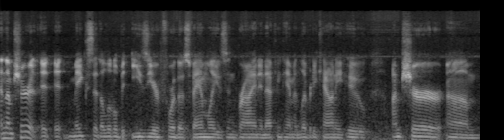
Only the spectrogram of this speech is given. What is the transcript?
And I'm sure it, it, it makes it a little bit easier for those families in Bryan and Effingham and Liberty County who I'm sure um,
